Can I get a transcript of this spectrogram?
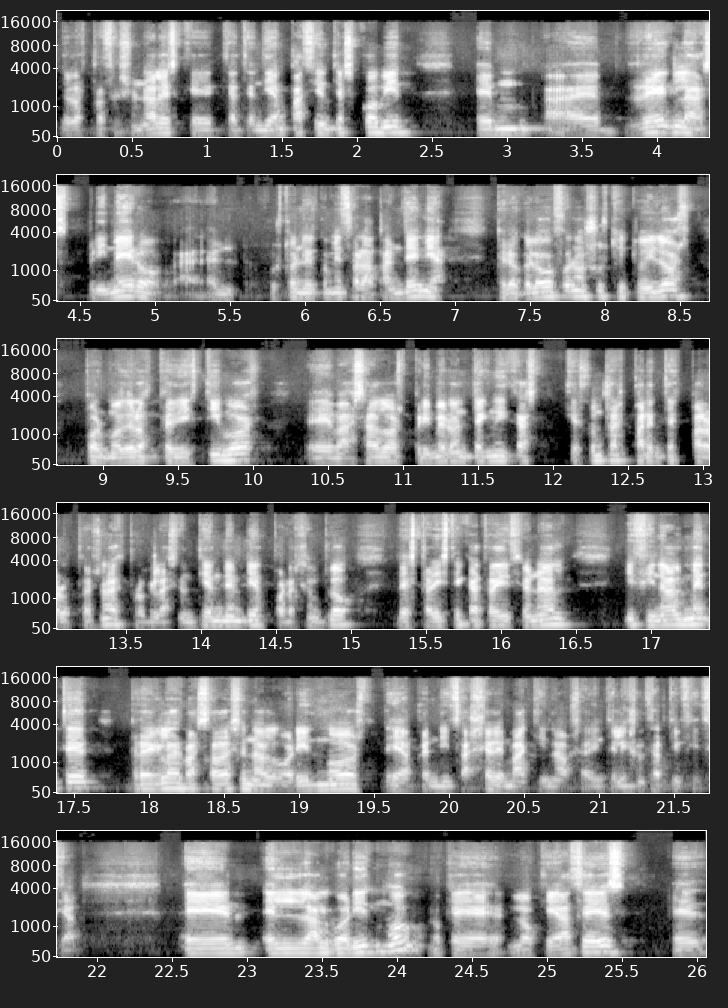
de los profesionales que, atendían pacientes COVID em, eh, reglas primero, justo en el comienzo de la pandemia, pero que luego fueron sustituidos por modelos predictivos eh, basados primero en técnicas que son transparentes para los profesionales porque las entienden bien, por ejemplo, de estadística tradicional, y finalmente reglas basadas en algoritmos de aprendizaje de máquina, o sea, de inteligencia artificial. el algoritmo lo que, lo que hace es eh,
